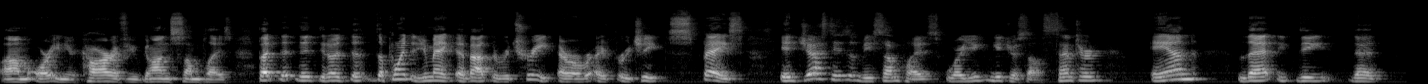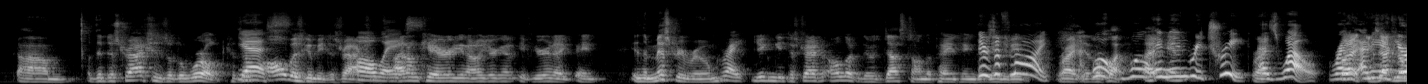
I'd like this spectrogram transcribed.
um, or in your car if you've gone someplace but the, the, you know the, the point that you make about the retreat or a retreat space it just needs to be someplace where you can get yourself centered and that the the um, the distractions of the world because Yes. there's always going to be distractions. Always. I don't care. You know, you're gonna if you're in a, a in the mystery room, Right. You can get distracted. Oh, look, there's dust on the paintings. There's a to be- fly. right. There's well, a fly. well, Uh, and, in retreat right. as well, right? Right, I mean, exactly, if you're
